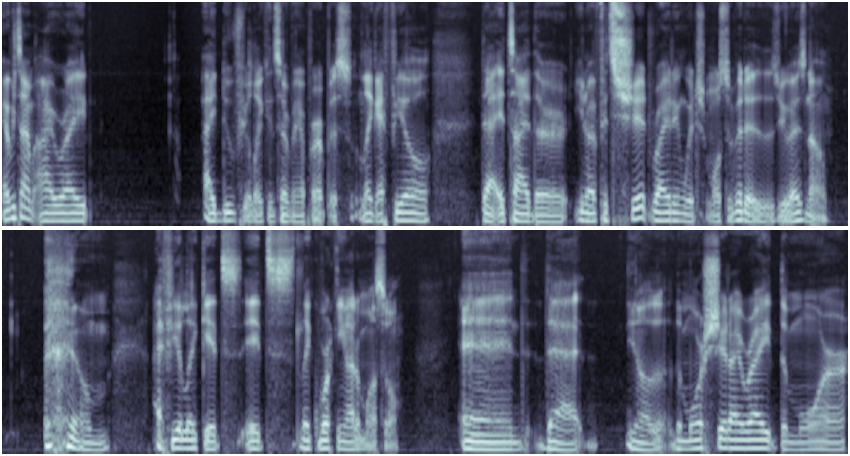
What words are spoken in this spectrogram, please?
every time I write, I do feel like it's serving a purpose. Like I feel that it's either you know if it's shit writing, which most of it is, as you guys know, um, I feel like it's it's like working out a muscle, and that you know the more shit I write, the more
